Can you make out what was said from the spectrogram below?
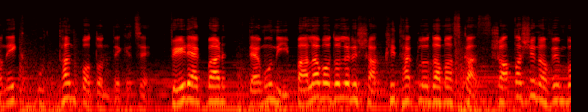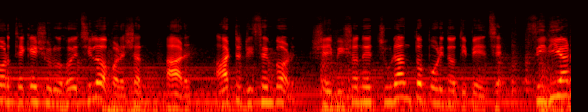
অনেক উত্থান পতন দেখেছে। ফের একবার তেমনি পালাবদলের সাক্ষী থাকল দামাস্কাস। সাতাশে নভেম্বর থেকে শুরু হয়েছিল অপারেশন, আর আট ডিসেম্বর সেই মিশনের চূড়ান্ত পরিণতি পেয়েছে। সিরিয়ার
